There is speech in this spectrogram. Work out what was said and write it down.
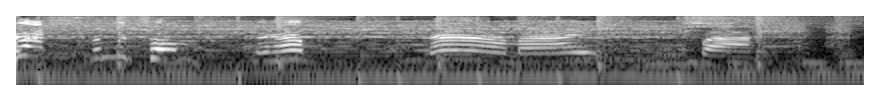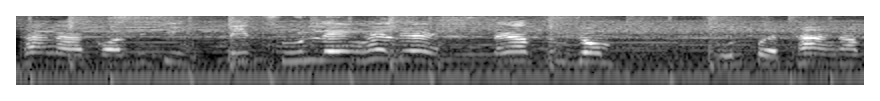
ยอดท่านผู้ชมนะครับ หน้าไม้ยิงปลาท่านากรพิชิงติดศูนย์เลงให้เลยนะครับท่านผู้ชมศูนย์เปิดข้างครับ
